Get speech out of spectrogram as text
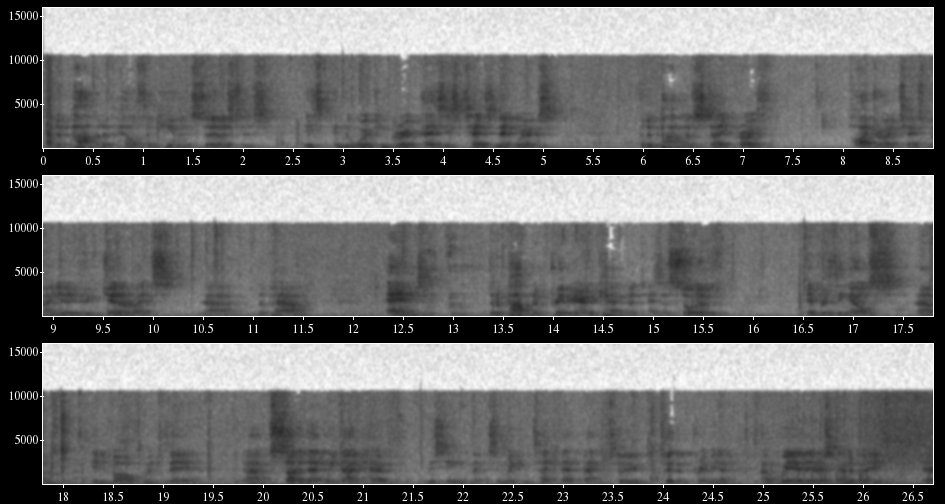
the Department of Health and Human Services is in the working group, as is Tas Networks, the Department of State Growth, Hydro Tasmania, who generates uh, the power, and the Department of Premier and Cabinet as a sort of everything else um, involvement there, uh, so that we don't have missing links and we can take that back to, to the Premier uh, where there is going to be, uh,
